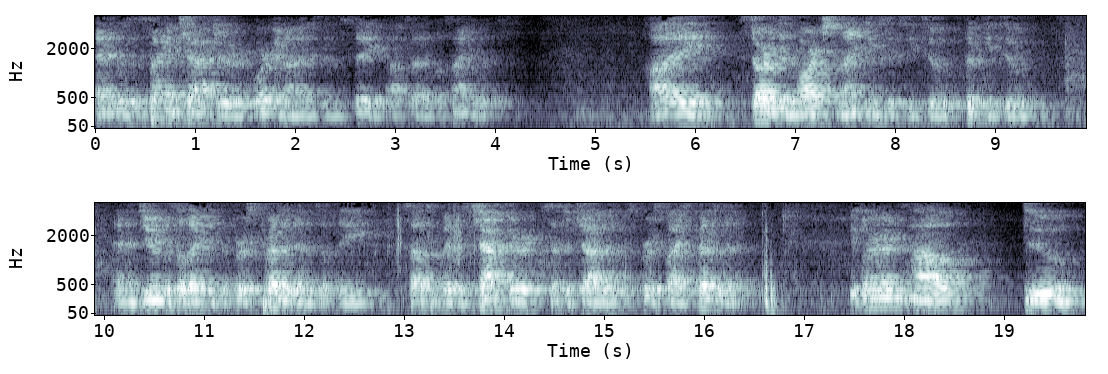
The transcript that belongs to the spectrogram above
and it was the second chapter organized in the state outside of Los Angeles. I started in March 1962, 52, and in June was elected the first president of the Sal Si Puedes chapter. Cesar Chavez was first vice president. We learned how to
